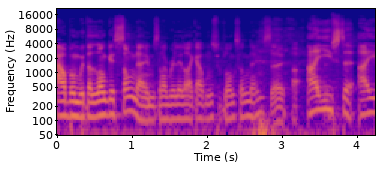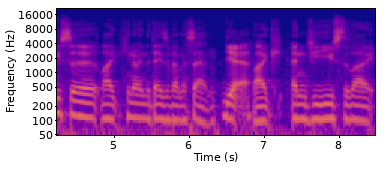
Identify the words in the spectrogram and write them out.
album with the longest song names, and I really like albums with long song names. So I used to, I used to like, you know, in the days of MSN, yeah, like, and you used to like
